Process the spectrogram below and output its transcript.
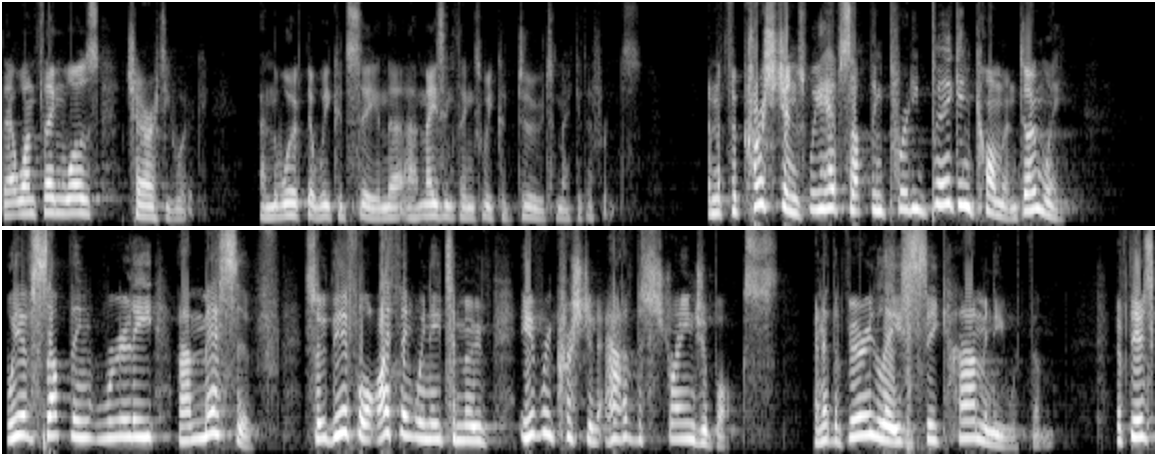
that one thing was charity work and the work that we could see and the amazing things we could do to make a difference. And for Christians, we have something pretty big in common, don't we? We have something really uh, massive. So, therefore, I think we need to move every Christian out of the stranger box and, at the very least, seek harmony with them. If there's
